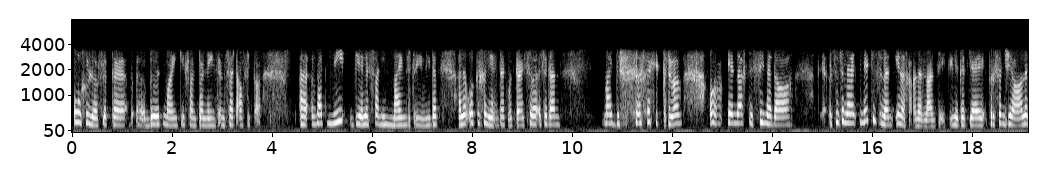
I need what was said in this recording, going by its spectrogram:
ongelooflike uh, broodmandjie van talent in Suid-Afrika. Uh, wat nie deel is van die mainstream nie dat hulle ook 'n geleentheid moet kry. So is dit dan my droom om eendag te sien dat daar soos hulle net soos hulle in enige ander land het. Jy weet dat jy provinsiale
